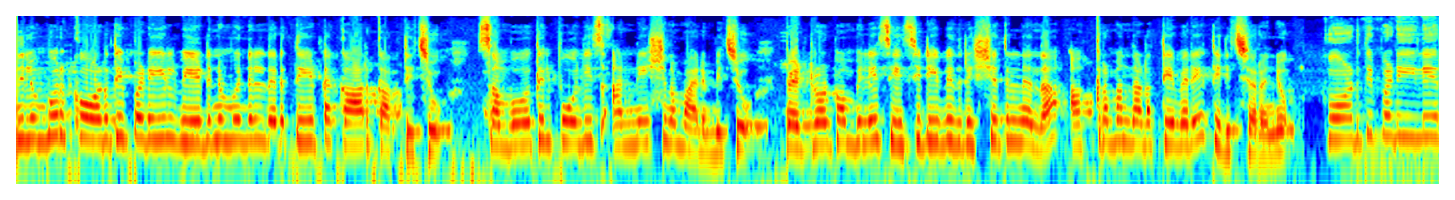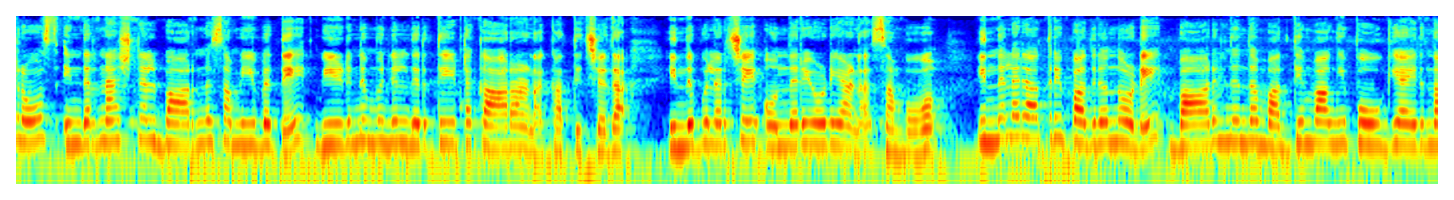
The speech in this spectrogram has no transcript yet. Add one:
നിലമ്പൂർ കോടതിപ്പടിയിൽ വീടിന് മുന്നിൽ നിർത്തിയിട്ട കാർ കത്തിച്ചു. സംഭവത്തിൽ പോലീസ് അന്വേഷണം ആരംഭിച്ചു. പെട്രോൾ പമ്പിലെ സി സി ടി വി ദൃശ്യത്തിൽ നിന്ന് അക്രമം നടത്തിയവരെ തിരിച്ചറിഞ്ഞു. കോടതിപ്പടിയിലെ റോസ് ഇന്റർനാഷണൽ ബാറിന് സമീപത്തെ വീടിന് മുന്നിൽ നിർത്തിയിട്ട കാറാണ് കത്തിച്ചത്. ഇന്ന് പുലർച്ചെ ഒന്നരയോടെയാണ് സംഭവം. ഇന്നലെ രാത്രി പതിനൊന്നോടെ ബാറിൽ നിന്ന് മദ്യം വാങ്ങി പോവുകയായിരുന്ന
